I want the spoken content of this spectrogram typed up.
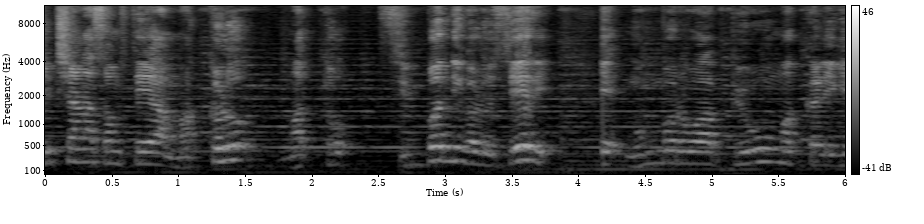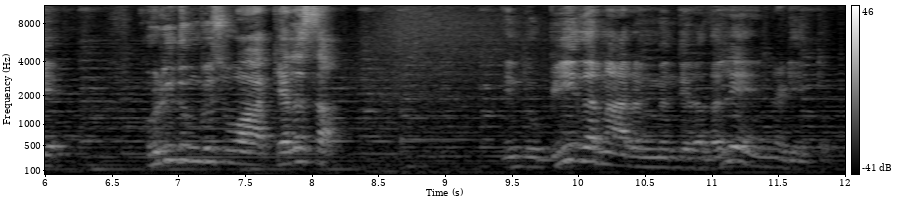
ಶಿಕ್ಷಣ ಸಂಸ್ಥೆಯ ಮಕ್ಕಳು ಮತ್ತು ಸಿಬ್ಬಂದಿಗಳು ಸೇರಿ ಮುಂಬರುವ ಪ್ಯೂ ಮಕ್ಕಳಿಗೆ ಹುರಿದುಂಬಿಸುವ ಕೆಲಸ ಇಂದು ಬೀದರ್ನ ರಂಗಮಂದಿರದಲ್ಲಿ ನಡೆಯಿತು.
